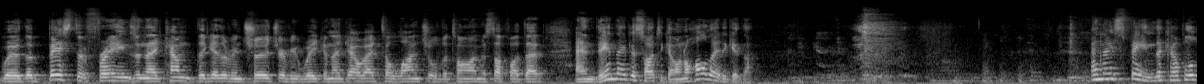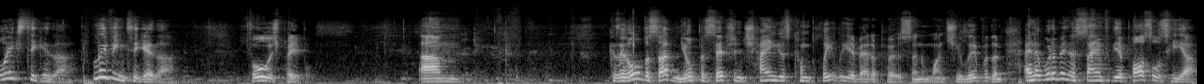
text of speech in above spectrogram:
were the best of friends and they come together in church every week and they go out to lunch all the time and stuff like that. And then they decide to go on a holiday together. and they spend a couple of weeks together, living together. Foolish people. Um, because then all of a sudden your perception changes completely about a person once you live with them. And it would have been the same for the apostles here.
